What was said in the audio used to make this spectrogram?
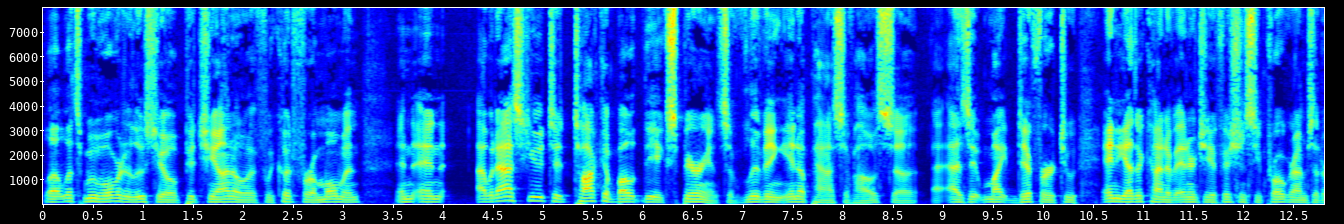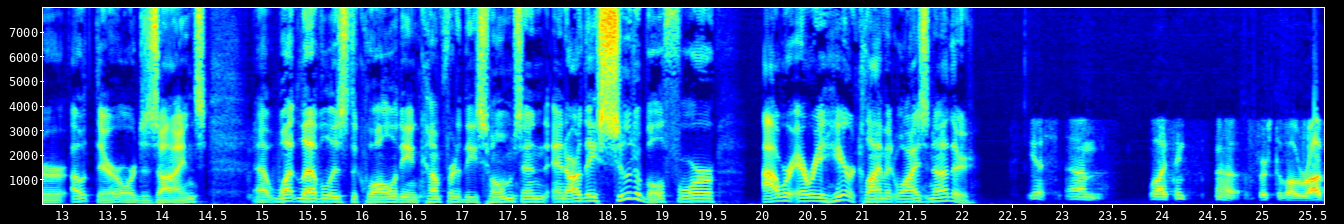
Well, let's move over to Lucio Picciano, if we could, for a moment, and and I would ask you to talk about the experience of living in a passive house, uh, as it might differ to any other kind of energy efficiency programs that are out there or designs. Uh, what level is the quality and comfort of these homes, and, and are they suitable for our area here, climate wise and other? Yes. Um, well, I think, uh, first of all, Rob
